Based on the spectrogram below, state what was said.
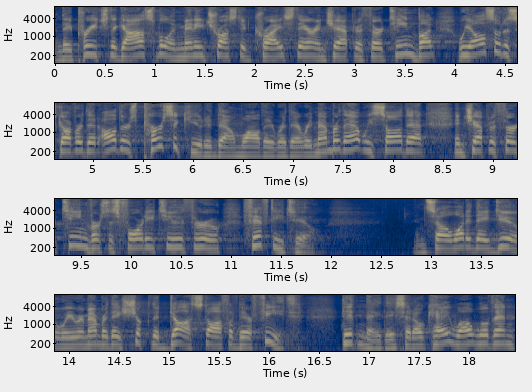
And they preached the gospel, and many trusted Christ there in chapter 13. But we also discovered that others persecuted them while they were there. Remember that? We saw that in chapter 13, verses 42 through 52. And so, what did they do? We remember they shook the dust off of their feet, didn't they? They said, okay, well, we'll then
